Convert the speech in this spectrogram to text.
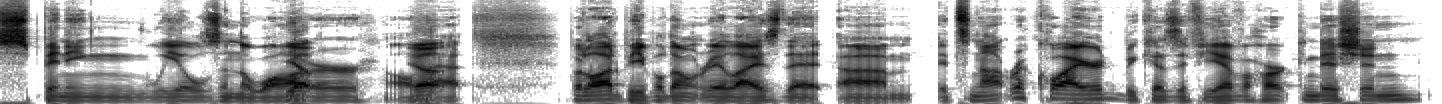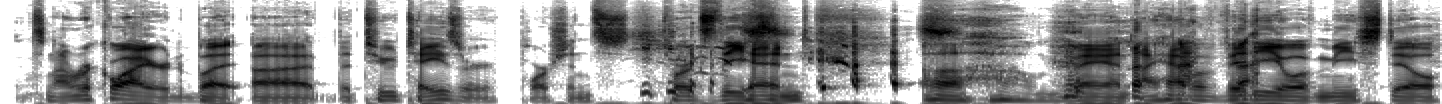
spinning wheels in the water, all Yep. that. But a lot of people don't realize that um, it's not required because if you have a heart condition, it's not required. But uh, the two taser portions towards the end, oh man, I have a video of me still.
